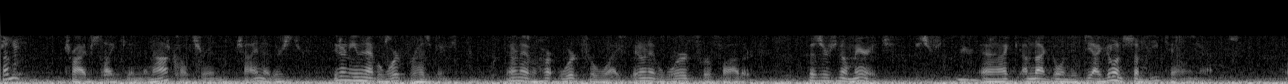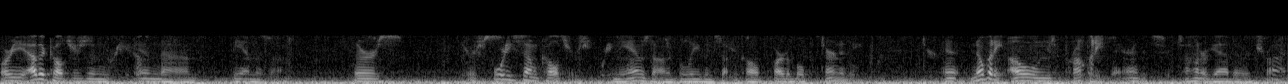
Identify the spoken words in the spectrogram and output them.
some tribes like in the Na culture in China. There's they don't even have a word for husband. They don't have a word for wife. They don't have a word for a father because there's no marriage. I, I'm not going to de- I go into some detail in that. Or the other cultures in in um, the Amazon. There's there's 40 some cultures in the Amazon that believe in something called partible paternity. And nobody owns property there. It's, it's a hunter-gatherer tribe.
